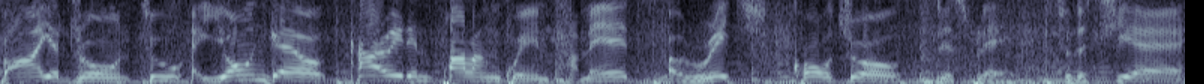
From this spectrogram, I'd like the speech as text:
by a drone to a young girl carried in palanquin amidst a rich cultural display to the cheer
